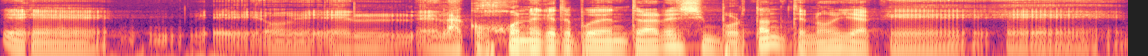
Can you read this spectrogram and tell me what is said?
Eh, eh, el, el, acojone que te puede entrar es importante, ¿no? Ya que eh,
